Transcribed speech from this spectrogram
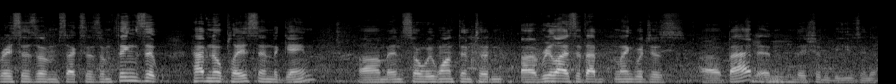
racism, sexism, things that have no place in the game. Um, and so we want them to uh, realize that that language is uh, bad mm -hmm. and they shouldn't be using it.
